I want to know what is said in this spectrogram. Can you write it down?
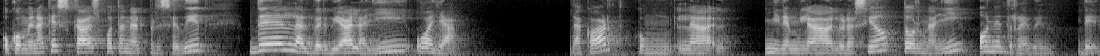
o com en aquest cas pot anar precedit de l'adverbial allí o allà. D'acord? Com la, mirem l'oració, torna allí on et reben. Bé.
